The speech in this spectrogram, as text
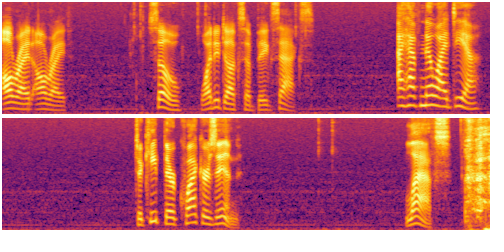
Alright, alright. So, why do ducks have big sacks? I have no idea. To keep their quackers in. Laughs.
